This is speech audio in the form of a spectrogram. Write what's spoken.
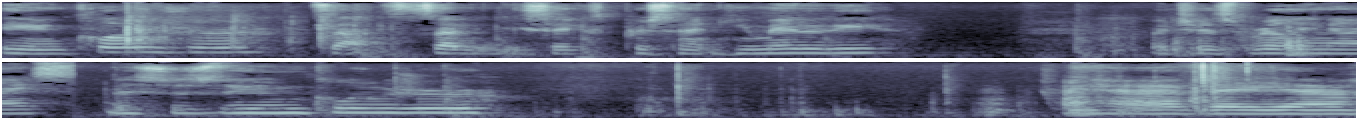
the enclosure. It's at 76% humidity, which is really nice. This is the enclosure. I have a, uh,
